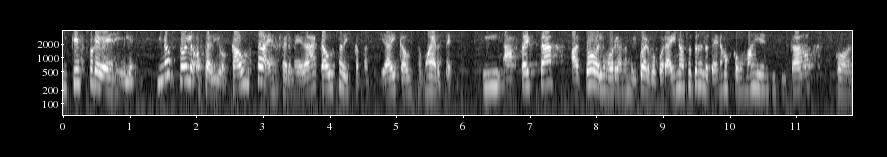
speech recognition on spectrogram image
y que es prevenible. Y no solo, o sea, digo, causa enfermedad, causa discapacidad y causa muerte. Y afecta a todos los órganos del cuerpo. Por ahí nosotros lo tenemos como más identificado con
